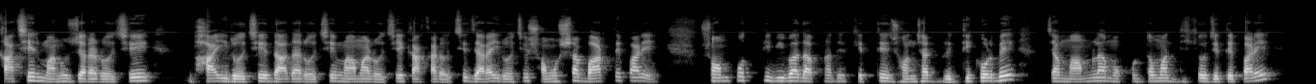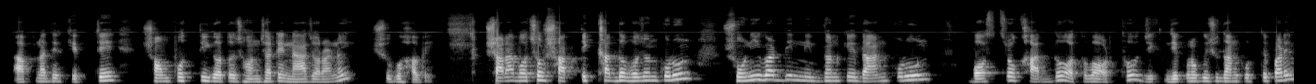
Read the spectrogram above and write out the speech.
কাছের মানুষ যারা রয়েছে, ভাই রয়েছে, দাদা রয়েছে, মামা রয়েছে, কাকা রয়েছে, যারাই রয়েছে, সমস্যা বাড়তে পারে। সম্পত্তি বিবাদ আপনাদের ক্ষেত্রে ঝঞ্ঝাট বৃদ্ধি করবে, যা মামলা, মোকদ্দমার দিকেও যেতে পারে। আপনাদের ক্ষেত্রে সম্পত্তিগত ঝঞ্ঝাটে না জড়ানোই শুভ হবে। সারা বছর সাত্বিক খাদ্য ভোজন করুন, শনিবার দিন নির্ধনকে দান করুন বস্ত্র, খাদ্য অথবা অর্থ যে কোনো কিছু দান করতে পারেন,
